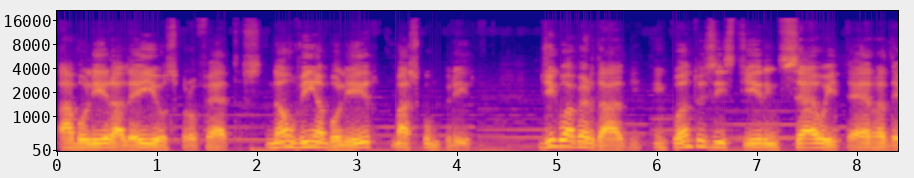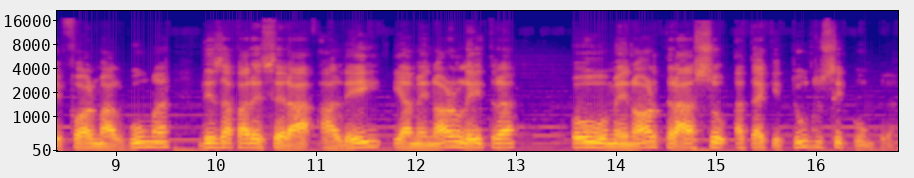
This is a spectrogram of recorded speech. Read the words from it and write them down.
abolir a lei e os profetas. Não vim abolir, mas cumprir. Digo a verdade: enquanto existirem céu e terra, de forma alguma desaparecerá a lei e a menor letra ou o menor traço até que tudo se cumpra.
